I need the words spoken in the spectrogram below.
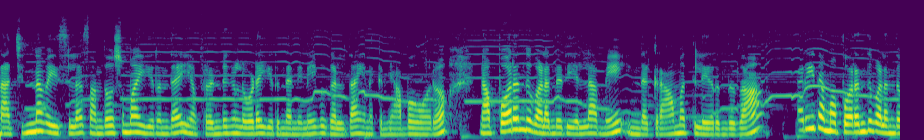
நான் சின்ன வயசில் சந்தோஷமாக இருந்த என் ஃப்ரெண்டுங்களோட இருந்த நினைவுகள் தான் எனக்கு ஞாபகம் வரும். நான் பிறந்து வளர்ந்தது எல்லாமே இந்த கிராமத்தில் இருந்து தான். சரி நம்ம பிறந்து வளர்ந்த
